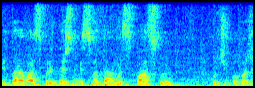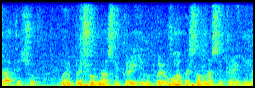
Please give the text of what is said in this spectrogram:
вітаю вас з прийдешніми святами, з Пасхою. Хочу побажати, щоб мир прийшов в нашу країну, перемога прийшла в нашу країну,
